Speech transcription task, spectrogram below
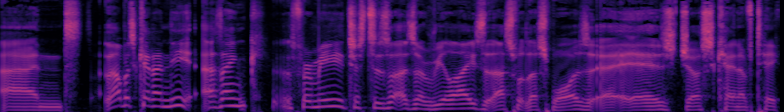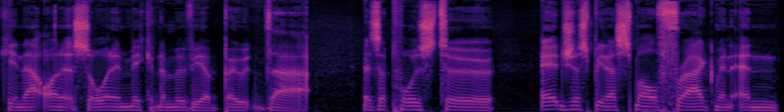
and that was kind of neat. I think for me, just as as I realized that that's what this was, it is just kind of taking that on its own and making a movie about that, as opposed to it just being a small fragment in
